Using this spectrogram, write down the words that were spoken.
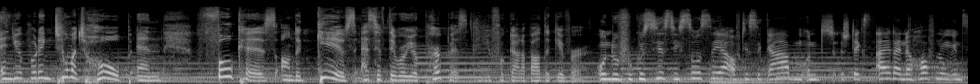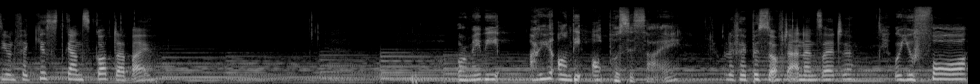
And you're putting too much hope and focus on the gifts as if they were your purpose and you forgot about the giver. Und du fokussierst dich so sehr auf diese Gaben und steckst all deine Hoffnung in sie und vergisst ganz Gott dabei. Or maybe are you on the opposite side Oder vielleicht bist du auf der anderen Seite. where you fall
